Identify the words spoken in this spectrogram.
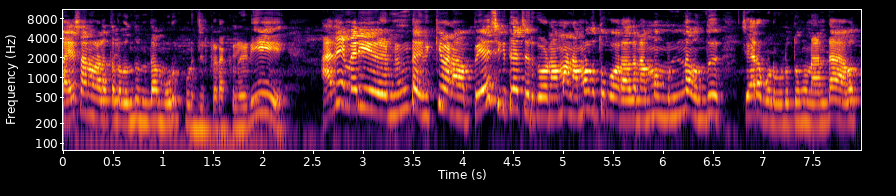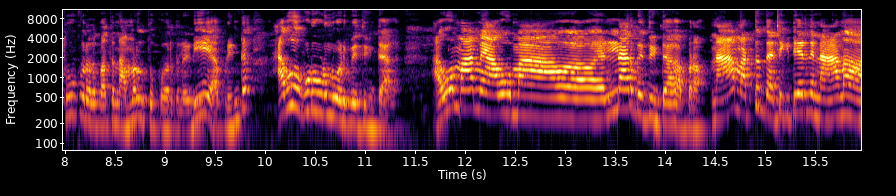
வயசான காலத்தில் வந்து இருந்தால் முறுக்கு புடிஞ்சிட்டு கிடக்கலடி. அதே மாதிரி நின்று நிற்க வேணாம் பேசிக்கிட்டே இருக்க வேணாமா? நம்மளுக்கு தூக்கம் வராது? நம்ம முன்ன வந்து சேர போட்டு கொடுத்து நண்டா அவள் தூக்குறத பார்த்து நம்மளுக்கு தூக்கம் வருதுலடி அப்படின்ட்டு அவங்க கூட குடுன்னு ஓடி போய் அவங்க மாமி அவங்க மா எல்லாரும் போய் அப்புறம். நான் மட்டும் தட்டிக்கிட்டே இருந்தேன் நானும்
